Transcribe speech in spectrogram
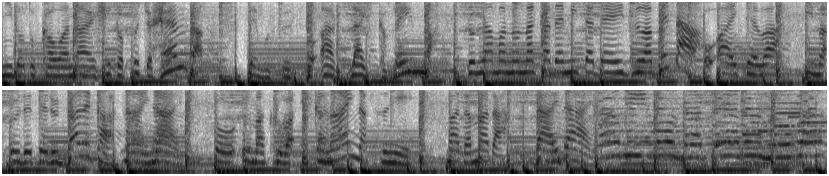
二度と買わない人プチョヘンザでもずっとある like a レイマ。ドラマの中で見たデイズはベタ。お相手は今売れてる誰か。ないない。そううまくはいかない夏に。まだまだ期待大髪を撫でるのは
